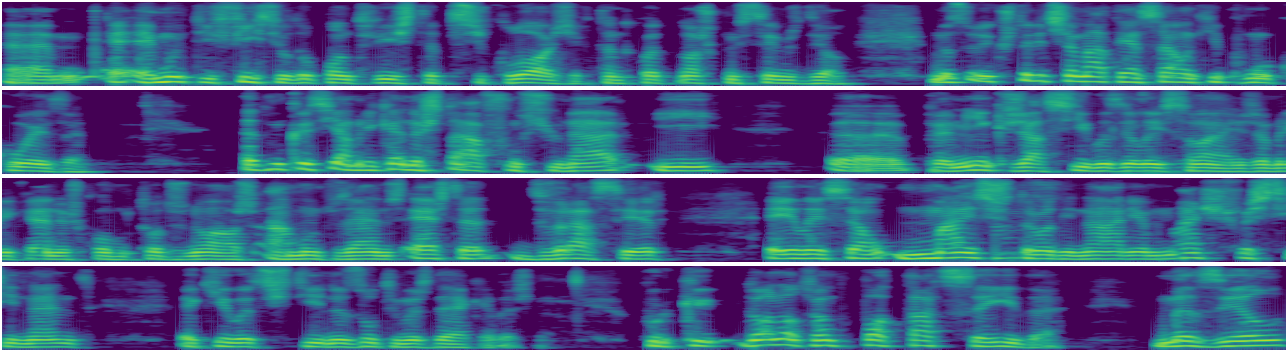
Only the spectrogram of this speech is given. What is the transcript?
um, é, é, muito difícil do ponto de vista psicológico, tanto quanto nós conhecemos dele. Mas eu gostaria de chamar a atenção aqui por uma coisa. A democracia americana está a funcionar e, uh, para mim, que já sigo as eleições americanas, como todos nós, há muitos anos, esta deverá ser a eleição mais extraordinária, mais fascinante a que eu assisti nas últimas décadas. Porque Donald Trump pode estar de saída, mas ele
